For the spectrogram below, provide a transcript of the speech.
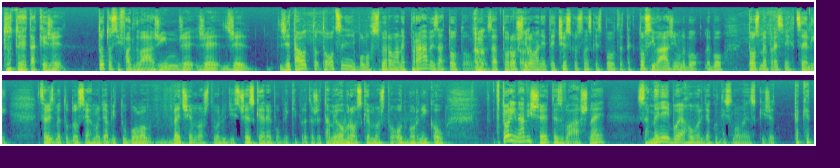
toto je také, že toto si fakt vážim, že, že, že že tá, to, to ocenenie bolo smerované práve za toto, za, za to rozširovanie ano. tej československej spoločnosti, tak to si vážim, lebo, lebo to sme presne chceli. Chceli sme to dosiahnuť, aby tu bolo väčšie množstvo ľudí z Českej republiky, pretože tam je obrovské množstvo odborníkov, ktorí navyše, to je zvláštne, sa menej boja hovoriť ako tí slovenskí, že také,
